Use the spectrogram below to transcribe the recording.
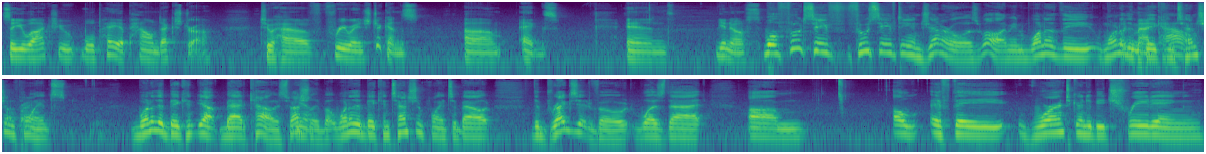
So you will actually will pay a pound extra to have free range chickens, um, eggs, and you know, Well, food safe food safety in general as well. I mean, one of the one Like of the big cow contention right? points, one of the big yeah, bad cow especially, Yeah. but one of the big contention points about the Brexit vote was that um, if they weren't going to be trading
